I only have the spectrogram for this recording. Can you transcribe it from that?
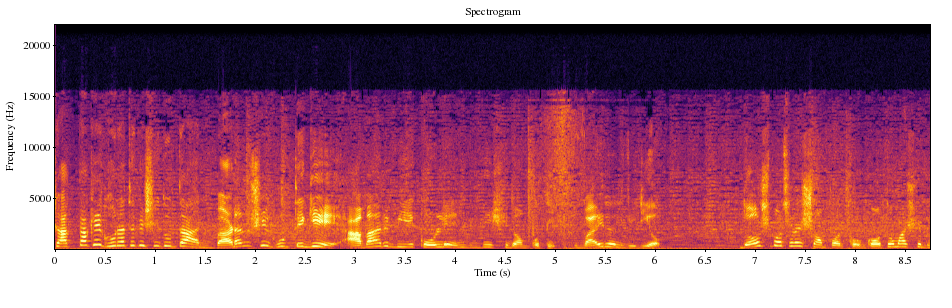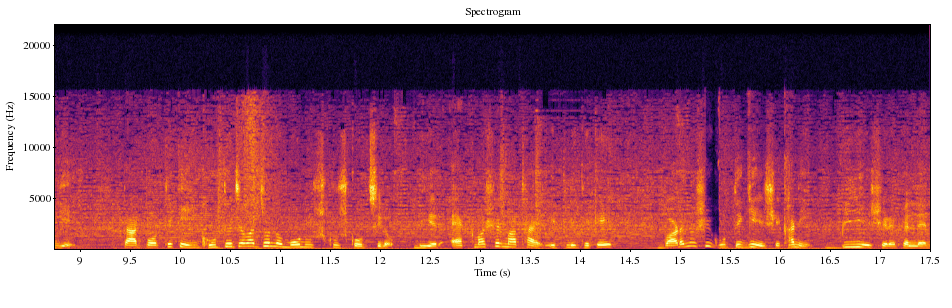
সাত পাকে ঘোরা থেকে সিঁদুর দান। বারাণসী ঘুরতে গিয়ে আবার বিয়ে করলেন বিদেশি দম্পতি। Viral video. দশ বছরের সম্পর্ক, গত মাসে বিয়ে। তারপর থেকেই ঘুরতে যাওয়ার জন্য মন উসখুস করছিল। বিয়ের এক মাসের মাথায় ইটলি থেকে বারাণসী ঘুরতে গিয়ে সেখানে বিয়ে সেরে ফেললেন।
